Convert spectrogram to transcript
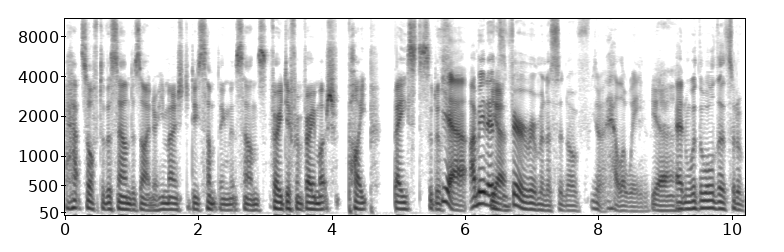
hats off to the sound designer. He managed to do something that sounds very different, very much pipe based, sort of. Yeah, I mean, it's Yeah. very reminiscent of, you know, Halloween. Yeah. And with all the sort of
